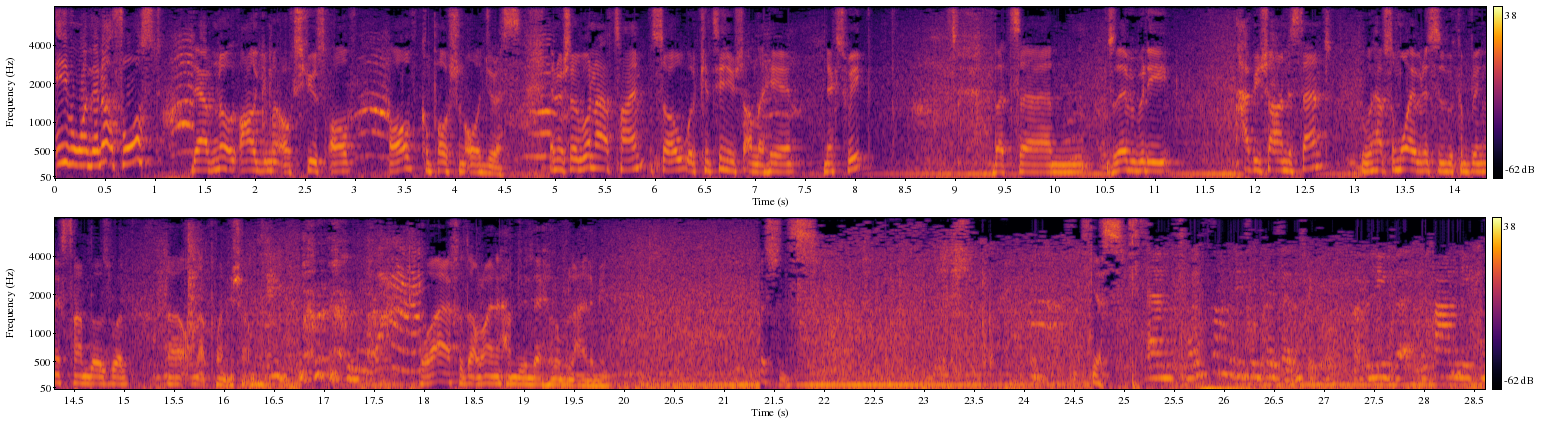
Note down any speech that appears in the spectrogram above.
even when they're not forced, they have no argument or excuse of of compulsion or duress. And we shall run out of time, so we'll continue inshallah here next week. But um, so everybody happy inshallah understand. We'll have some more evidences we can bring next time though as well uh, on that point inshallah. وآخر دعوانا الحمد لله رب العالمين. Questions? Yes. Um, when somebody's in prison, I believe that the family can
